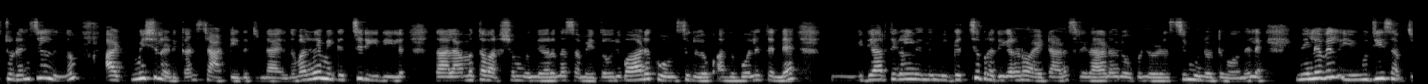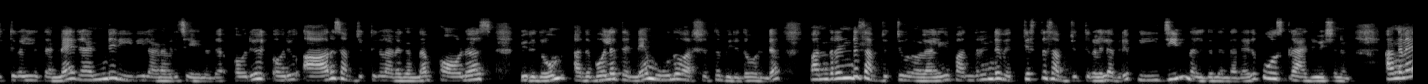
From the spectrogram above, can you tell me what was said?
സ്റ്റുഡൻസിൽ നിന്നും അഡ്മിഷൻ എടുക്കാൻ സ്റ്റാർട്ട് ചെയ്തിട്ടുണ്ടായിരുന്നു വളരെ മികച്ച രീതിയിൽ നാലാമത്തെ വർഷം മുന്നേറുന്ന സമയത്ത് ഒരുപാട് കോഴ്സുകളും അതുപോലെ തന്നെ വിദ്യാർത്ഥികളിൽ നിന്ന് മികച്ച പ്രതികരണമായിട്ടാണ് ശ്രീനാരായണ ഗുരു ഓപ്പൺ യൂണിവേഴ്സിറ്റി മുന്നോട്ട് പോകുന്നത് അല്ലെ? നിലവിൽ യു ജി സബ്ജക്റ്റുകളിൽ തന്നെ രണ്ട് രീതിയിലാണ് അവർ ചെയ്യുന്നത്. ഒരു ഒരു ആറ് സബ്ജക്റ്റുകൾ അടങ്ങുന്ന ഓണേഴ്സ് ബിരുദവും അതുപോലെ തന്നെ മൂന്ന് വർഷത്തെ ബിരുദവും ഉണ്ട്. പന്ത്രണ്ട് സബ്ജക്റ്റുകളോളം അല്ലെങ്കിൽ പന്ത്രണ്ട് വ്യത്യസ്ത സബ്ജക്റ്റുകളിൽ അവർ പി ജിയും നൽകുന്നുണ്ട്. അതായത് പോസ്റ്റ് ഗ്രാജുവേഷനും അങ്ങനെ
